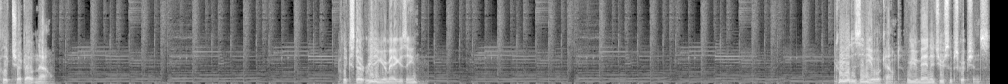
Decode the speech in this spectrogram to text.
Click Checkout Now. Click Start reading your magazine. Create a Zinio account where you manage your subscriptions.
